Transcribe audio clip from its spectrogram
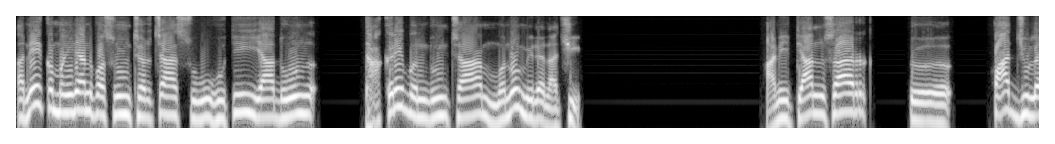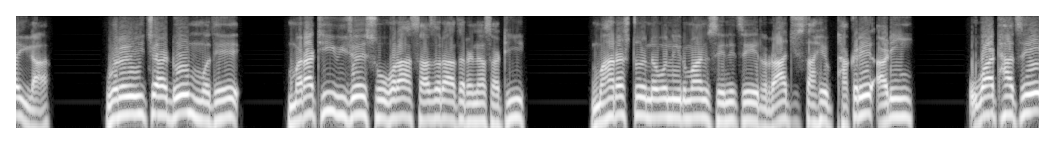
अनेक महिन्यांपासून चर्चा सुरू होती या दोन ठाकरे बंधूंच्या मनोमिलनाची. आणि त्यानुसार पाच जुलैला वरळीच्या डोममध्ये मराठी विजय सोहळा साजरा करण्यासाठी महाराष्ट्र नवनिर्माण सेनेचे राजसाहेब ठाकरे आणि वाठाचे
